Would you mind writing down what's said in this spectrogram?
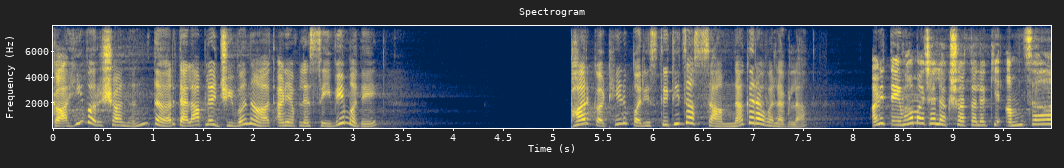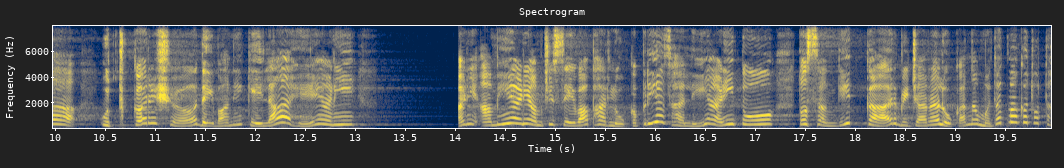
काही वर्षानंतर त्याला आपल्या जीवनात आणि आपल्या सेवेमध्ये फार कठीण परिस्थितीचा सामना करावा लागला. आणि तेव्हा माझ्या लक्षात आलं की आमचा उत्कर्ष देवाने केला आहे आणि आणि आम्ही आणि आमची सेवा फार लोकप्रिय झाली आणि तो तो संगीतकार बिचारा लोकांना मदत मागत होता.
